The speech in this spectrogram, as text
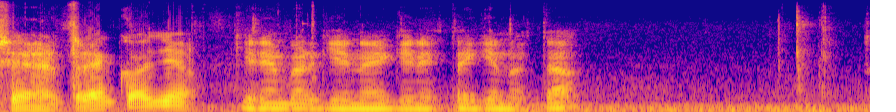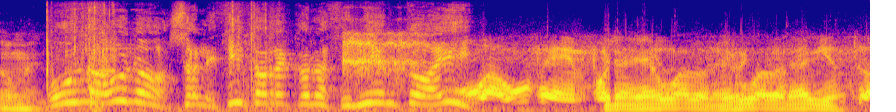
Sí, en el tren, coño. ¿Quieren ver quién, es- quién está y quién no está? Tomen. Uno a uno. Solicito reconocimiento ahí. Mira, hay jugadores, hay jugadores aquí.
